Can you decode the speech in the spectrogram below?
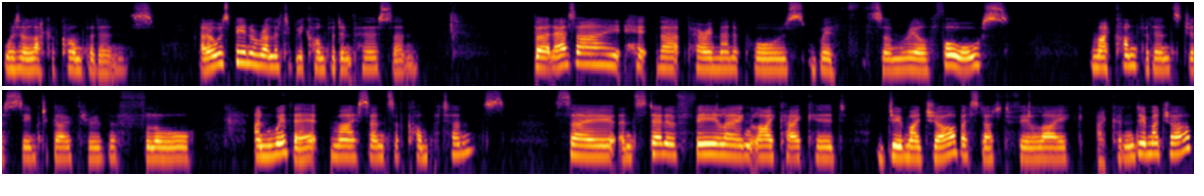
was a lack of confidence. I'd always been a relatively confident person. But as I hit that perimenopause with some real force, my confidence just seemed to go through the floor. And with it, my sense of competence. So instead of feeling like I could do my job, I started to feel like I couldn't do my job.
